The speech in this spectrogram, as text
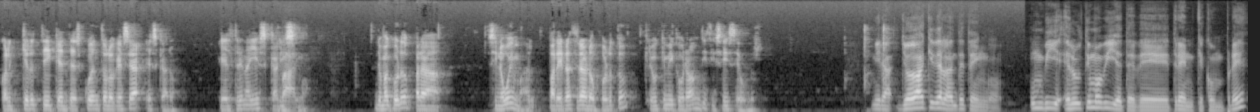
cualquier ticket, descuento, lo que sea, es caro. El tren ahí es carísimo. Yo me acuerdo para, si no voy mal, para ir hacia el aeropuerto, creo que me cobraron 16 euros. Mira, yo aquí delante tengo un el último billete de tren que compré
